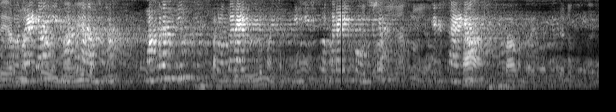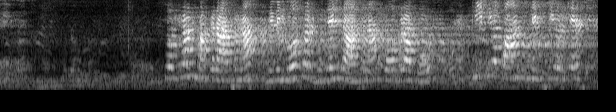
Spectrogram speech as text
So lie down in Makara asana. Makara means crocodile. This is crocodile posture. Just lie down. सुप्रम मकरासना विविंगो for Bhujangasana cobra pose keep your palms next your chest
